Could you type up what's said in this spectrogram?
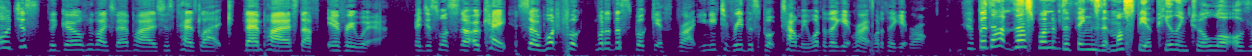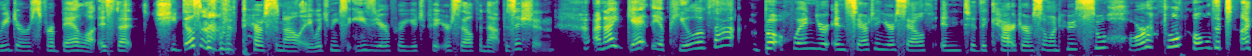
Or just the girl who likes vampires just has like vampire stuff everywhere and just wants to know, okay, so what book, what did this book get right? You need to read this book. Tell me, what did they get right? What did they get wrong? But that that's one of the things that must be appealing to a lot of readers for Bella is that she doesn't have a personality, which makes it easier for you to put yourself in that position. And I get the appeal of that, but when you're inserting yourself into the character of someone who's so horrible all the time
